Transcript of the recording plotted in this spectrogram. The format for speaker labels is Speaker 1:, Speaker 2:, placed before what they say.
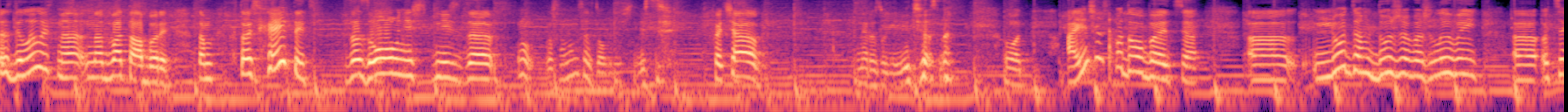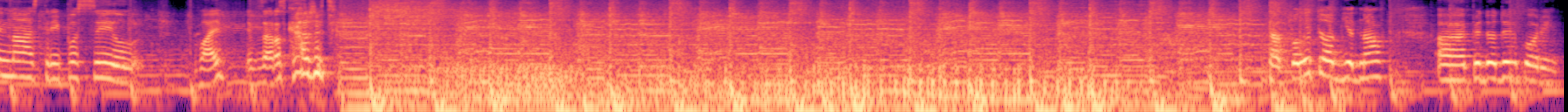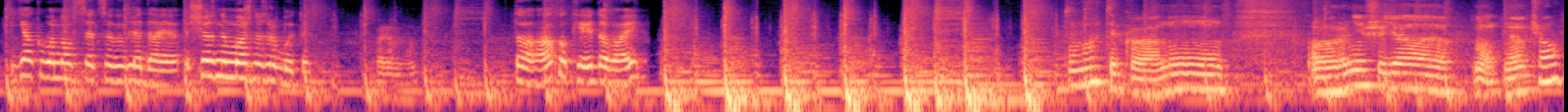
Speaker 1: розділились на, на два табори. Там хтось хейтить за зовнішність, за ну, в основному за зовнішність. Хоча не розумію, чесно. От. А іншим сподобається. Е, людям дуже важливий е, оцей настрій, посил, вайб, як зараз кажуть. Так, коли ти об'єднав е, під один корінь, як воно все це виглядає? Що з ним можна зробити?
Speaker 2: Перемнути.
Speaker 1: Так, окей, давай.
Speaker 2: Тематика, ну е, раніше я ну, не вивчав,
